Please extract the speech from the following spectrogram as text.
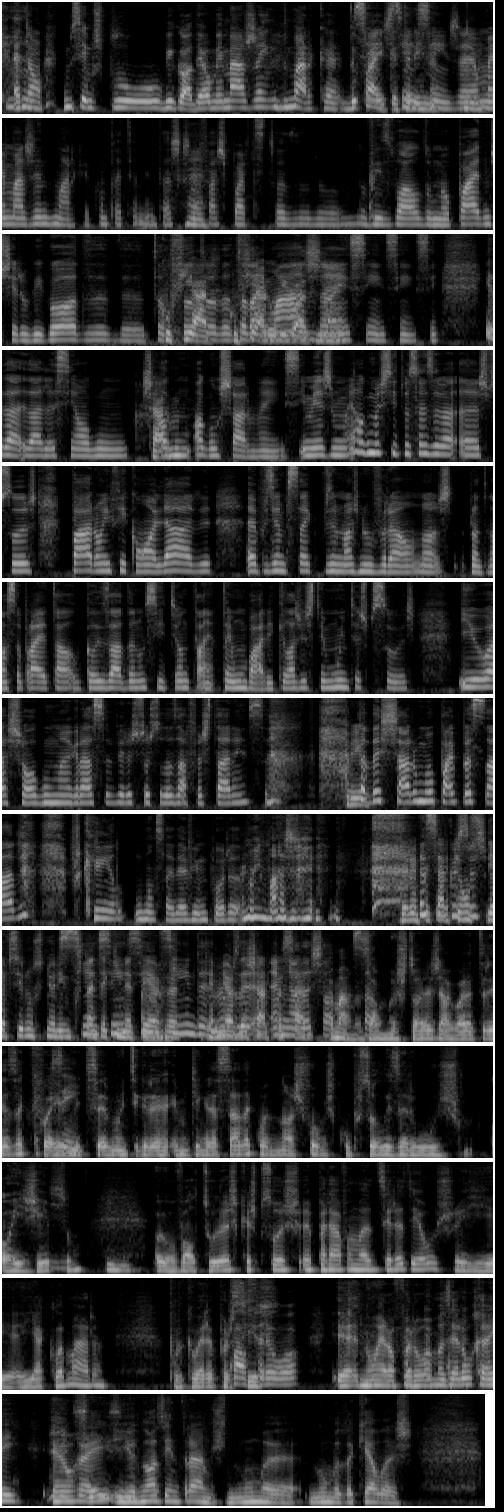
então, comecemos pelo bigode. É uma imagem de marca do sim, pai, sim, Catarina. Sim, já é hum. é uma imagem de marca, completamente. Acho que já hum. faz parte todo do, do, visual do meu pai, de mexer o bigode, de todo, cofiar, toda, cofiar toda a imagem. Bigode, é? Sim, sim, sim. E dá-lhe assim algum charme. Algum, algum charme a isso. E mesmo em algumas situações as pessoas param e ficam a olhar. Eh, por exemplo, sei que, por exemplo, nós no verão, nós, pronto, a nossa praia está localizada num um sítio onde tem, tem, um bar e aquilo às vezes tem muitas pessoas. E eu acho alguma graça ver as pessoas todas a afastarem-se para, para deixar o meu pai passar, porque ele, não sei, deve impor uma imagem. Devem assim, pensar que é um, deve ser um senhor importante sim, aqui sim, na sim, Terra, que é melhor deixar é passar. deixar ah, mas há uma história já agora, Teresa, que foi muito, muito, muito engraçada quando nós fomos com o professor Luís Araújo ao Egito. Uhum. Houve alturas que as pessoas paravam a dizer adeus e, e a aclamar porque eu era parecido. Qual faraó? É, não era o faraó, mas era o rei. Era o rei. Sim, sim. E nós entramos numa, numa daquelas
